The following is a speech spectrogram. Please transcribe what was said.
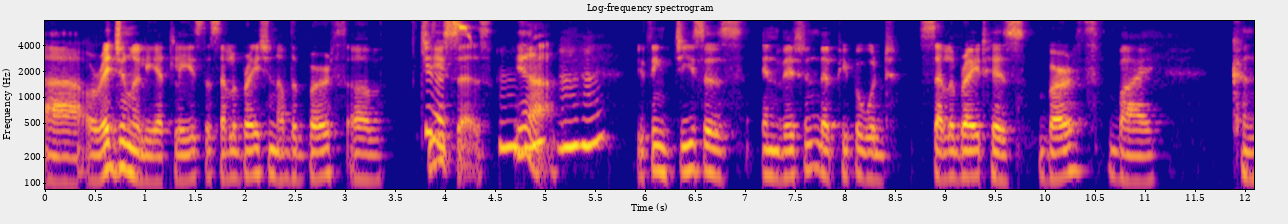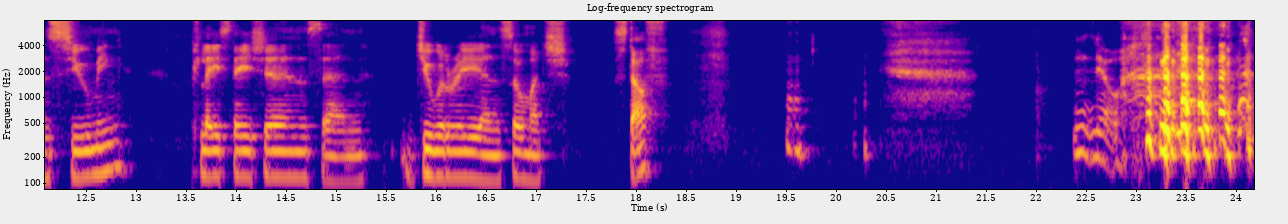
uh, originally, at least, a celebration of the birth of Jesus. Jesus. Mm-hmm, yeah. Mm-hmm. Do you think Jesus envisioned that people would celebrate his birth by consuming PlayStations and jewelry and so much stuff? No.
